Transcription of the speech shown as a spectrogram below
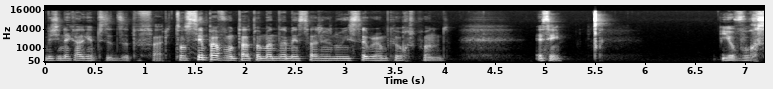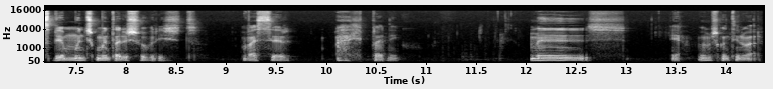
Imagina que alguém precisa desabafar. Estão sempre à vontade para mandar mensagens no Instagram que eu respondo. É assim. E eu vou receber muitos comentários sobre isto. Vai ser. Ai, pânico. Mas. Yeah, vamos continuar.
